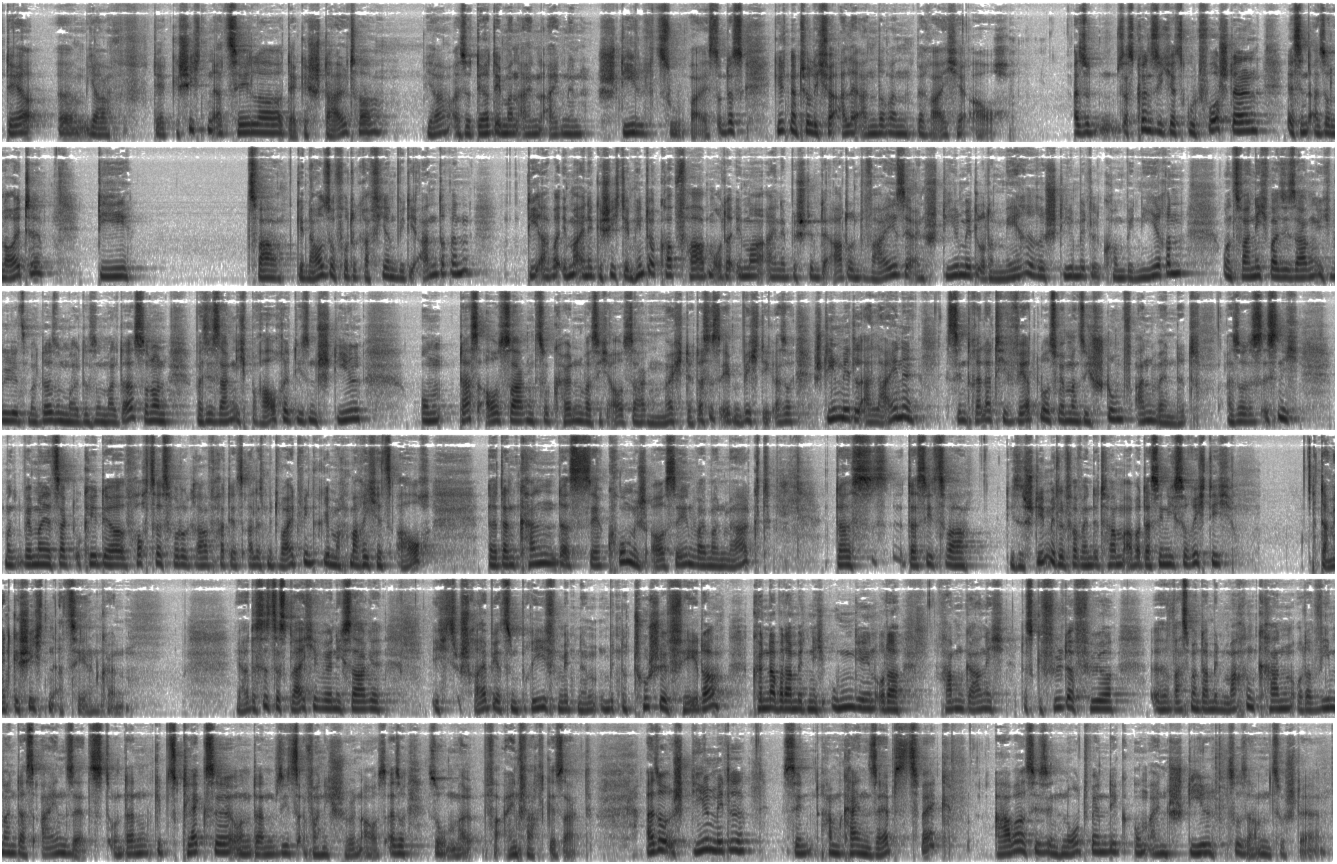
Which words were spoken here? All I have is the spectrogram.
der, äh, ja, der Geschichtenerzähler, der Gestalter, ja, also der, dem man einen eigenen Stil zuweist. Und das gilt natürlich für alle anderen Bereiche auch. Also das können Sie sich jetzt gut vorstellen. Es sind also Leute, die zwar genauso fotografieren wie die anderen, die aber immer eine Geschichte im Hinterkopf haben oder immer eine bestimmte Art und Weise, ein Stilmittel oder mehrere Stilmittel kombinieren. Und zwar nicht, weil sie sagen, ich will jetzt mal das und mal das und mal das, sondern weil sie sagen, ich brauche diesen Stil, um das aussagen zu können, was ich aussagen möchte. Das ist eben wichtig. Also Stilmittel alleine sind relativ wertlos, wenn man sie stumpf anwendet. Also das ist nicht, wenn man jetzt sagt, okay, der Hochzeitsfotograf hat jetzt alles mit Weitwinkel gemacht, mache ich jetzt auch, äh, dann kann das sehr komisch aussehen, weil man merkt, dass, dass sie zwar dieses Stilmittel verwendet haben, aber dass sie nicht so richtig damit Geschichten erzählen können. Ja, das ist das Gleiche, wenn ich sage, ich schreibe jetzt einen Brief mit, einem, mit einer Tuschefeder, können aber damit nicht umgehen oder haben gar nicht das Gefühl dafür, äh, was man damit machen kann oder wie man das einsetzt. Und dann gibt's Kleckse und dann sieht's einfach nicht schön aus. Also so mal vereinfacht gesagt. Also Stilmittel sind, haben keinen Selbstzweck, aber sie sind notwendig, um einen Stil zusammenzustellen.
